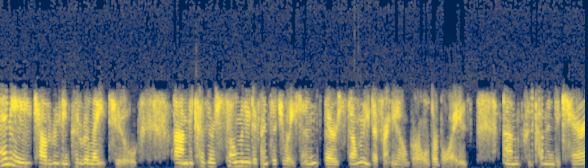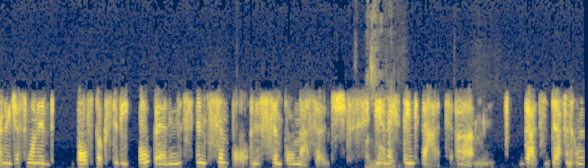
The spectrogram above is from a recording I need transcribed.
any child reading could relate to." Um, because there's so many different situations, there's so many different, you know, girls or boys um, could come into care, and I just wanted both books to be open and simple and a simple message. I and I think that um, that's definitely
